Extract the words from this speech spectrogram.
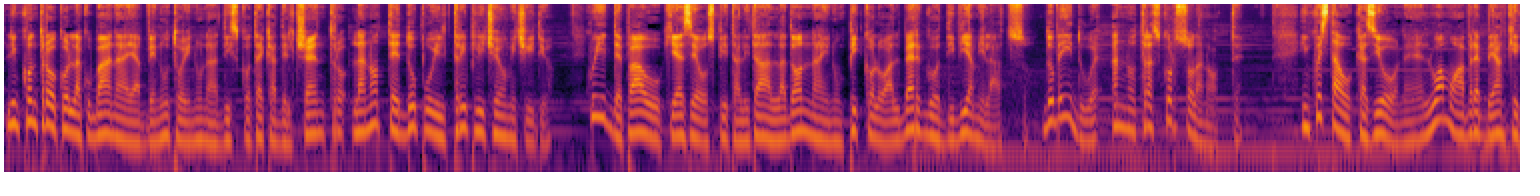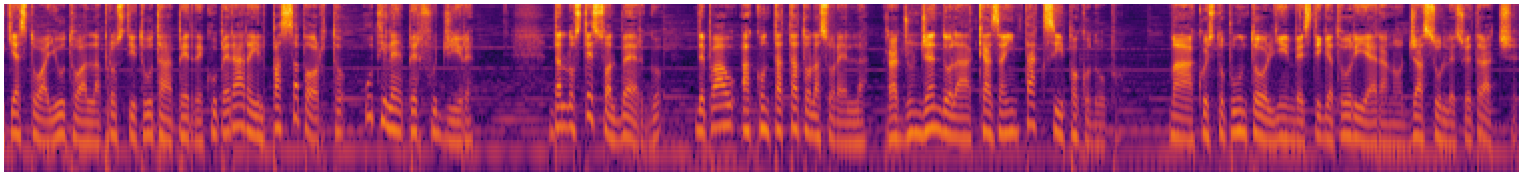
L'incontro con la cubana è avvenuto in una discoteca del centro la notte dopo il triplice omicidio. Qui De Pau chiese ospitalità alla donna in un piccolo albergo di via Milazzo, dove i due hanno trascorso la notte. In questa occasione l'uomo avrebbe anche chiesto aiuto alla prostituta per recuperare il passaporto utile per fuggire. Dallo stesso albergo, De Pau ha contattato la sorella, raggiungendola a casa in taxi poco dopo ma a questo punto gli investigatori erano già sulle sue tracce.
